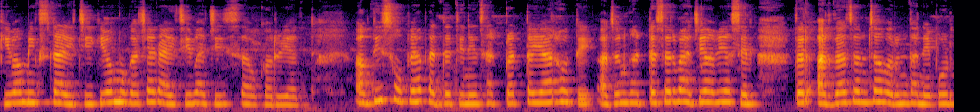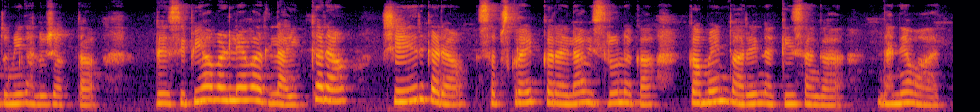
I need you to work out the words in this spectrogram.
किंवा मिक्स डाळीची किंवा मुगाच्या डाळीची भाजी सर्व करूयात. अगदी सोप्या पद्धतीने झटपट तयार होते. अजून घट्टसर भाजी हवी असेल तर अर्धा चमचा वरून धनेपूड तुम्ही घालू शकता. रेसिपी आवडल्यावर लाईक करा. शेअर करा सबस्क्राईब करायला विसरू नका. कमेंटद्वारे नक्की सांगा. धन्यवाद.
